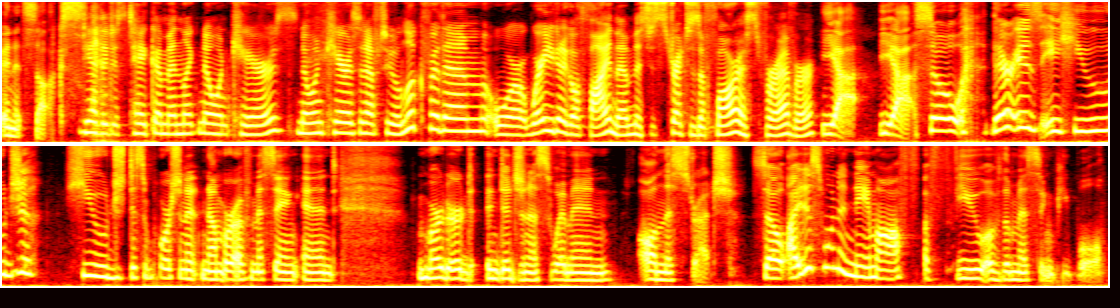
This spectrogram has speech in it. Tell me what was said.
and it sucks. Yeah, they just take them and like no one cares. No one cares enough to go look for them or where are you going to go find them? This just stretches a forest forever. Yeah, yeah. So there is a huge, huge disproportionate number of missing and murdered indigenous women on this stretch. So I just want to name off a few of the missing people.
